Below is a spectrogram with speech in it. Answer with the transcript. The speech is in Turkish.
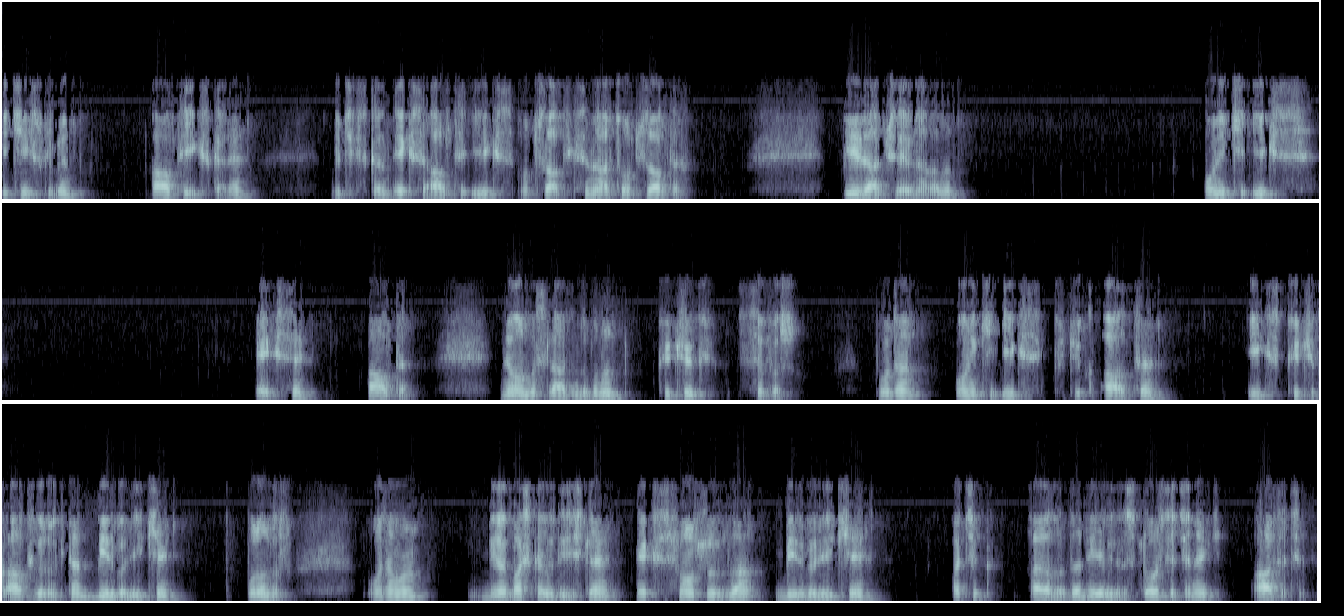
2x kübün 6x kare 3x karenin eksi 6x 36x'in artı 36. Bir daha türevini alalım. 12x eksi 6. Ne olması lazımdı bunun? Küçük 0. Buradan 12x küçük 6 x küçük 6 bölü 12'den 1 bölü 2 bulunur. O zaman bir başka bir deyişle eksi sonsuzla 1 bölü 2 açık aralığı da diyebiliriz. Doğru seçenek A seçeneği.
